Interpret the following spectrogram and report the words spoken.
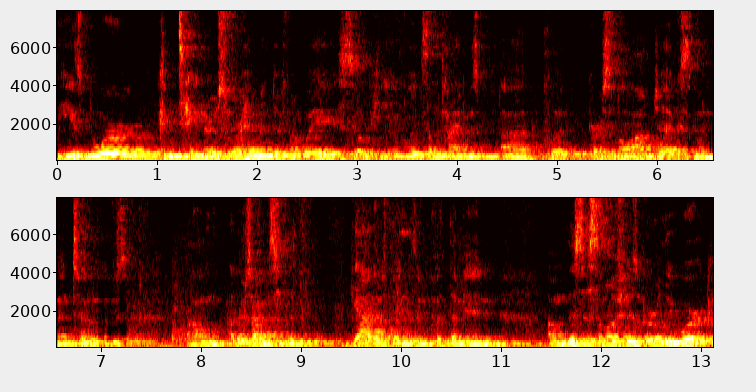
these were containers for him in different ways. So he would sometimes uh, put personal objects, mementos. Um, other times he would gather things and put them in. Um, this is some of his early work.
